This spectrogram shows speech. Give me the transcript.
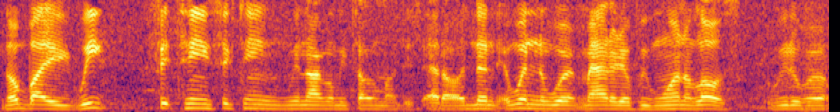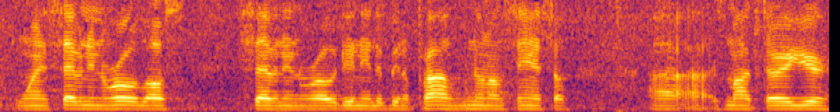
nobody, week 15, 16, we're not going to be talking about this at all. It, it wouldn't have mattered if we won or lost. We'd have won seven in a row, lost seven in a row, didn't end up being a problem. You know what I'm saying? So, uh, it's my third year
